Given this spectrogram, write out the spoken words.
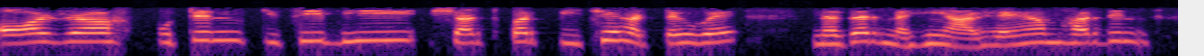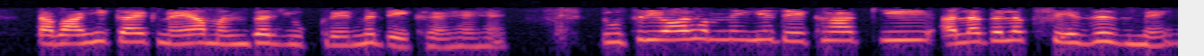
और पुतिन किसी भी शर्त पर पीछे हटते हुए नज़र नहीं आ रहे हैं। हम हर दिन तबाही का एक नया मंजर यूक्रेन में देख रहे हैं। दूसरी ओर हमने ये देखा कि अलग अलग फेजेज में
